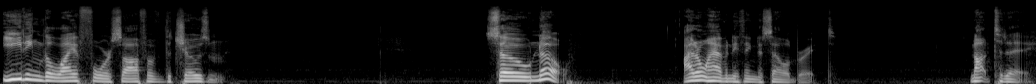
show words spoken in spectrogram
eating the life force off of the chosen. So, no, I don't have anything to celebrate. Not today.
